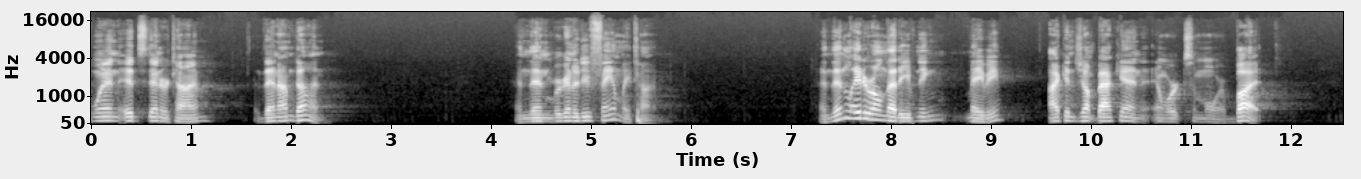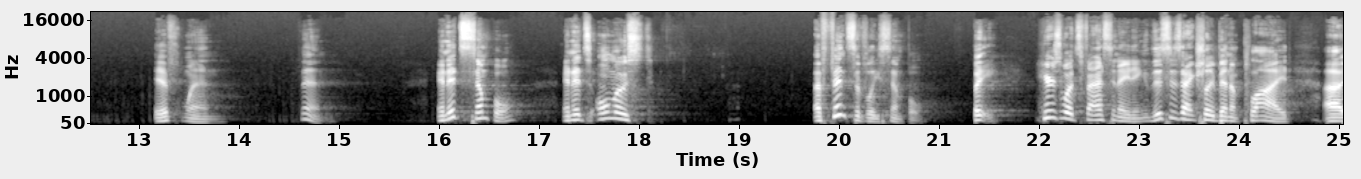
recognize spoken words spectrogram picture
when it's dinner time, then I'm done. And then we're going to do family time. And then later on that evening, maybe, I can jump back in and work some more. But if, when, then. And it's simple, and it's almost offensively simple. But here's what's fascinating this has actually been applied uh,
